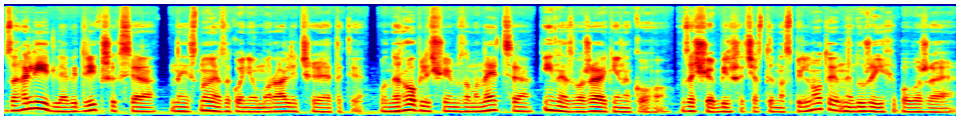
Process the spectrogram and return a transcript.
Взагалі для відрікшихся не існує законів моралі чи етики. Вони роблять, що їм заманеться, і не зважають ні на кого, за що більша частина спільноти не дуже їх і поважає.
